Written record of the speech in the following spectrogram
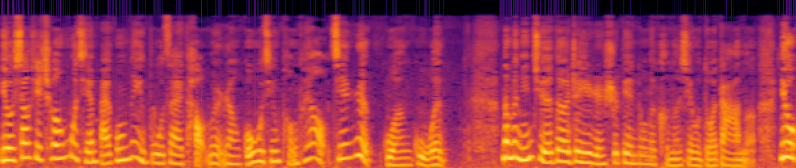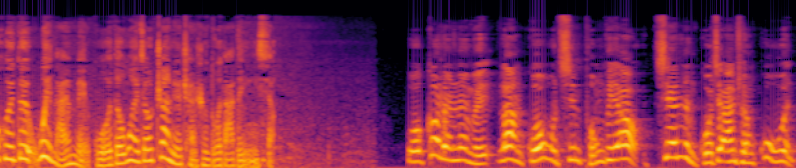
有消息称，目前白宫内部在讨论让国务卿蓬佩奥兼任国安顾问。那么，您觉得这一人事变动的可能性有多大呢？又会对未来美国的外交战略产生多大的影响？我个人认为，让国务卿蓬佩奥兼任国家安全顾问，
